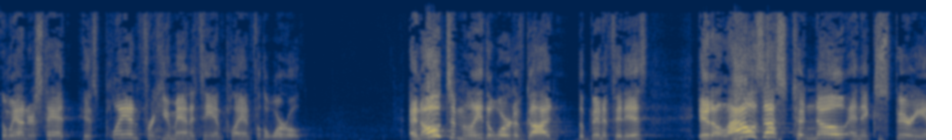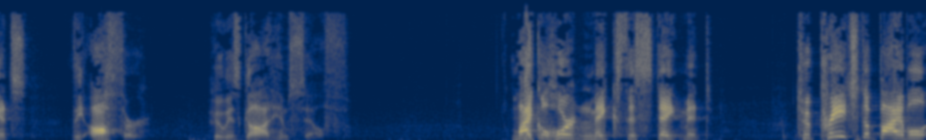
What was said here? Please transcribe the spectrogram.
And we understand His plan for humanity and plan for the world. And ultimately, the Word of God, the benefit is it allows us to know and experience the author, who is God Himself. Michael Horton makes this statement to preach the Bible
